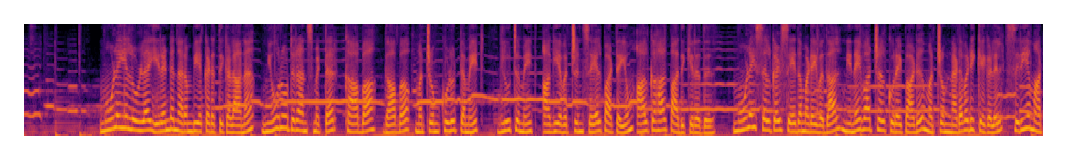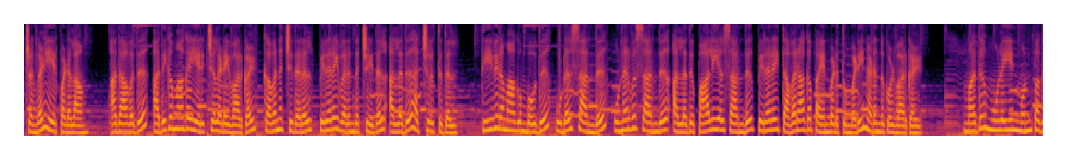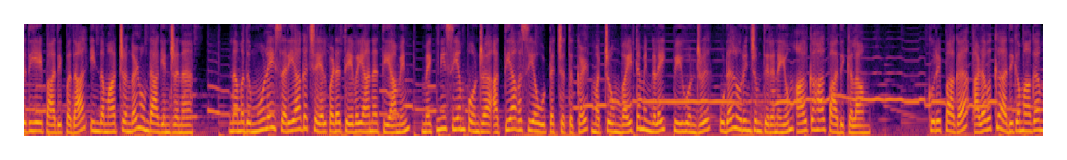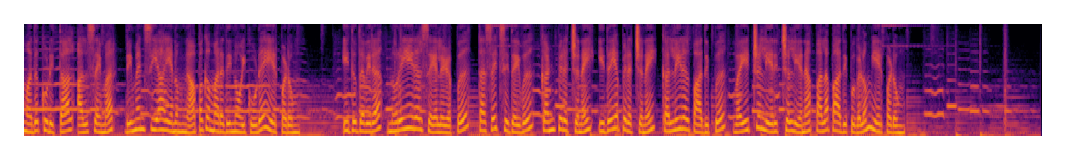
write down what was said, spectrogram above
மூளையில் உள்ள இரண்டு நரம்பிய கடத்திகளான நியூரோ டிரான்ஸ்மிட்டர் காபா காபா மற்றும் குளுட்டமேட் குளூட்டமேட் ஆகியவற்றின் செயல்பாட்டையும் ஆல்கஹால் பாதிக்கிறது. மூளை செல்கள் சேதமடைவதால் நினைவாற்றல் குறைபாடு மற்றும் நடவடிக்கைகளில் சிறிய மாற்றங்கள் ஏற்படலாம். அதாவது அதிகமாக எரிச்சலடைவார்கள் கவனச்சிதறல் பிறரை வருந்தச் செய்தல் அல்லது அச்சுறுத்துதல். தீவிரமாகும் போது உடல் சார்ந்து உணர்வு சார்ந்து அல்லது பாலியல் சார்ந்து பிறரை தவறாக பயன்படுத்தும்படி நடந்து கொள்வார்கள் மது மூளையின் முன்பகுதியை பாதிப்பதால் இந்த மாற்றங்கள் உண்டாகின்றன. நமது மூளை சரியாக செயல்பட தேவையான தியாமின் மெக்னீசியம் போன்ற அத்தியாவசிய ஊட்டச்சத்துக்கள் மற்றும் வைட்டமின்களை பி ஒன்று உடல் உறிஞ்சும் திறனையும் ஆல்கஹால் பாதிக்கலாம். குறிப்பாக அளவுக்கு அதிகமாக மது குடித்தால் அல்சைமர் டிமென்சியா எனும் ஞாபக மறதி நோய் கூட ஏற்படும். இது தவிர நுரையீரல் செயலிழப்பு தசை சிதைவு கண் பிரச்சனை இதய பிரச்சனை கல்லீரல் பாதிப்பு வயிற்றில் எரிச்சல் என பல பாதிப்புகளும் ஏற்படும்.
